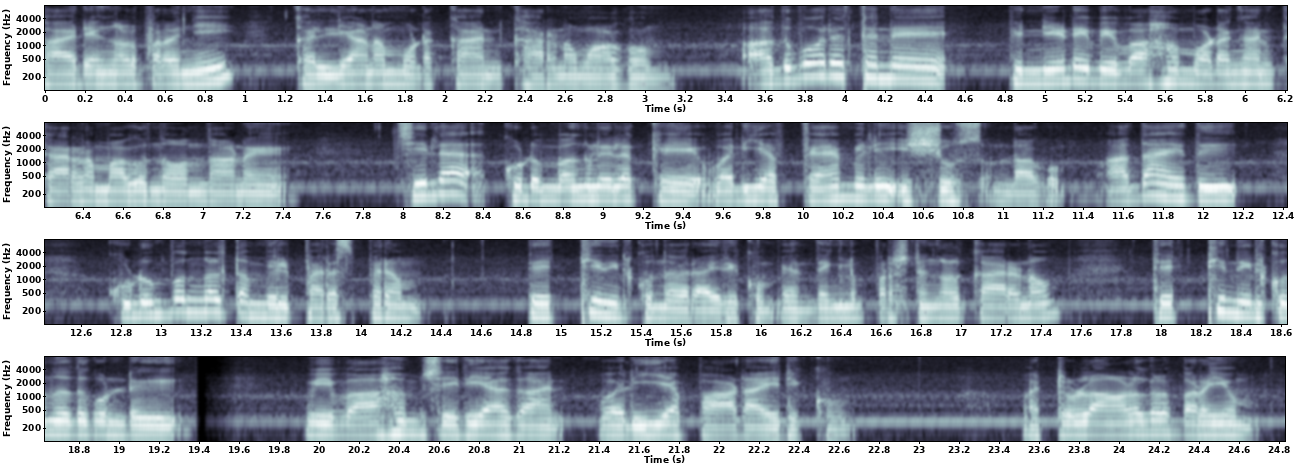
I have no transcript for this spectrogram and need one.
കാര്യങ്ങൾ പറഞ്ഞ് കല്യാണം മുടക്കാൻ കാരണമാകും. അതുപോലെ തന്നെ പിന്നീട് വിവാഹം മുടങ്ങാൻ കാരണമാകുന്ന ഒന്നാണ് ചില കുടുംബങ്ങളിലൊക്കെ വലിയ ഫാമിലി ഇഷ്യൂസ് ഉണ്ടാകും. അതായത് കുടുംബങ്ങൾ തമ്മിൽ പരസ്പരം തെറ്റി നിൽക്കുന്നവരായിരിക്കും. എന്തെങ്കിലും പ്രശ്നങ്ങൾ കാരണം തെറ്റി നിൽക്കുന്നത് കൊണ്ട് വിവാഹം ശരിയാകാൻ വലിയ പാടായിരിക്കും. മറ്റുള്ള ആളുകൾ പറയും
